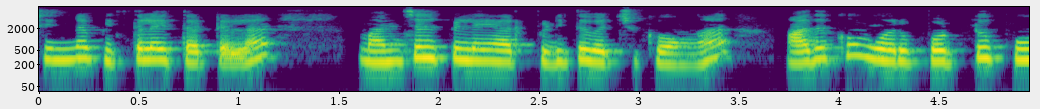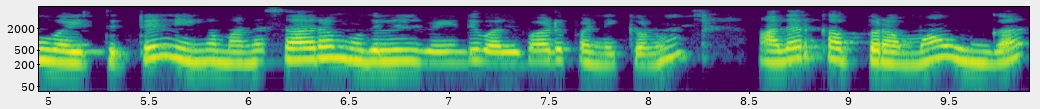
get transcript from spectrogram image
சின்ன பித்தளை தட்டில் மஞ்சள் பிள்ளையார் பிடித்து வச்சுக்கோங்க. அதுக்கும் ஒரு பொட்டு பூ வைத்துட்டு நீங்கள் மனசார முதலில் வேண்டி வழிபாடு பண்ணிக்கணும். அதற்கப்புறமா உங்கள்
